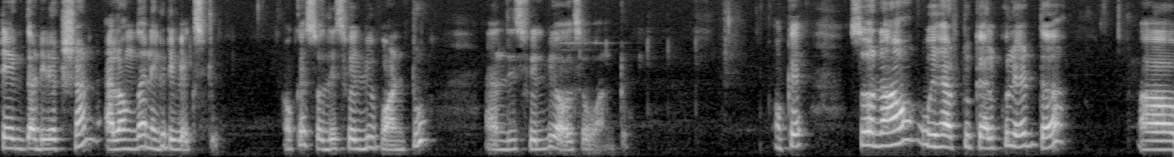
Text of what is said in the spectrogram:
take the direction along the negative x2 okay so this will be 1 2 and this will be also 1 2 okay so now we have to calculate the uh,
